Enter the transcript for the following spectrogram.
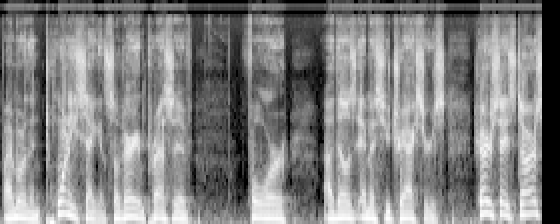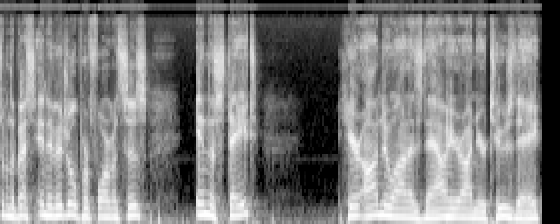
by more than 20 seconds. So very impressive for uh, those MSU tracksters. Treasure State Stars, some of the best individual performances in the state. Here on Nuanez now, here on your Tuesday.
